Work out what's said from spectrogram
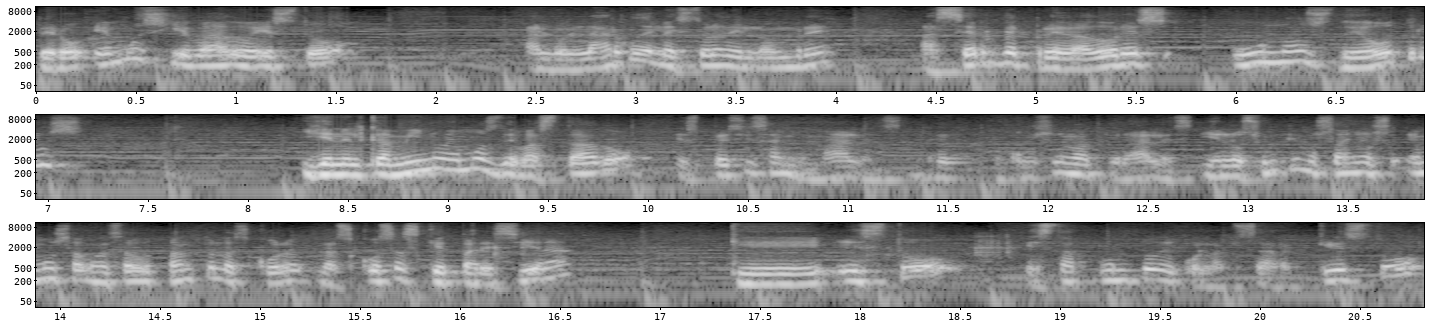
Pero hemos llevado esto a lo largo de la historia del hombre a ser depredadores unos de otros y en el camino hemos devastado especies animales, recursos naturales y en los últimos años hemos avanzado tanto las, las cosas que pareciera que esto está a punto de colapsar, que esto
